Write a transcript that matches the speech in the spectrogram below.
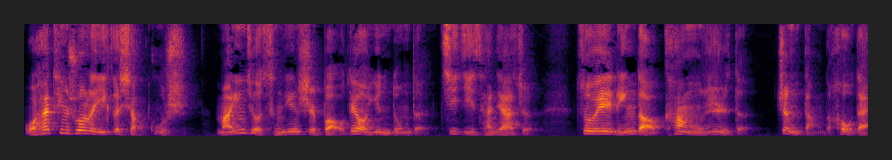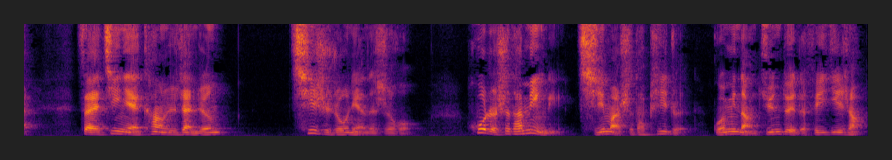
我还听说了一个小故事：马英九曾经是保钓运动的积极参加者，作为领导抗日的政党的后代，在纪念抗日战争七十周年的时候，或者是他命令，起码是他批准，国民党军队的飞机上。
